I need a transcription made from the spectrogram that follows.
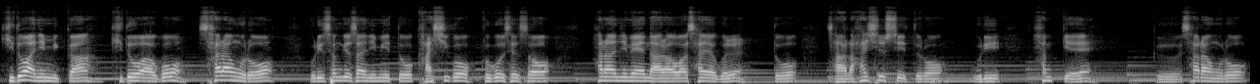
기도 아닙니까? 기도하고 사랑으로 우리 선교사님이 또 가시고 그곳에서 하나님의 나라와 사역을 또 잘 하실 수 있도록 우리 함께 그 사랑으로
